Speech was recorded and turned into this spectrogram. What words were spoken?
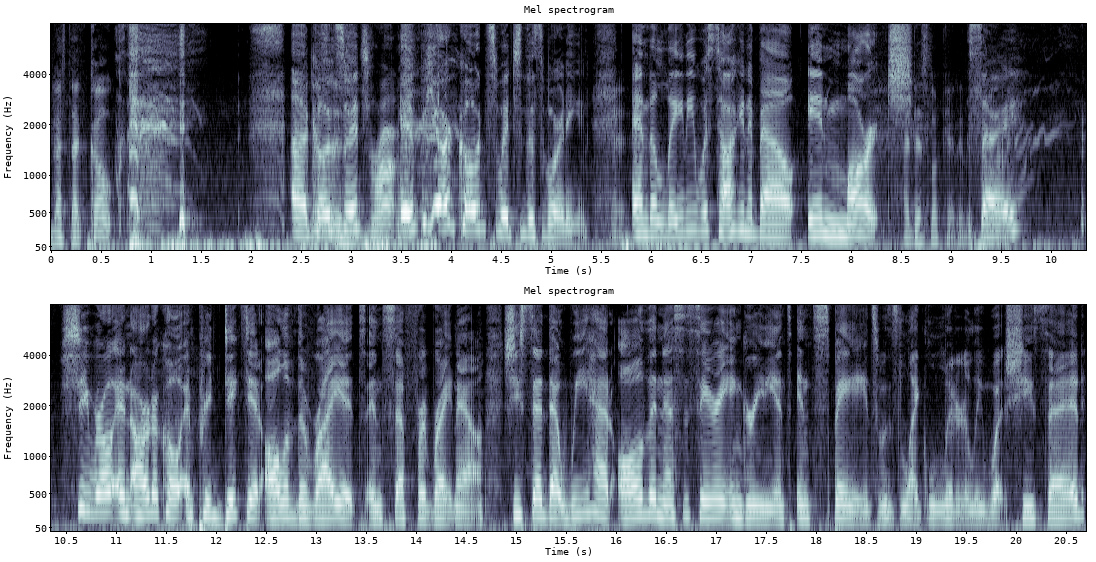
That's that Coke. uh, Code Switch, drunk. NPR Code Switch this morning, Yeah. and the lady was talking about in March. I dislocated. Sorry. She wrote an article and predicted all of the riots and stuff for right now. She said that we had all the necessary ingredients in spades, was like literally what she said,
